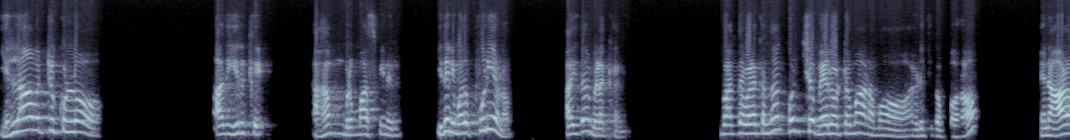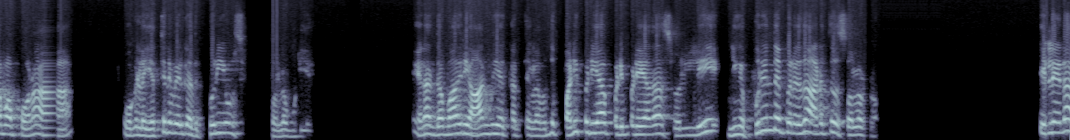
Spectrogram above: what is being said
எல்லாவற்றுக்குள்ளும் அது இருக்கு. அகம் பிரம்மாஸ்மின்னு இருக்கு. இதை நீ முதல்ல புரியணும். அதுதான் விளக்கங்க அந்த விளக்கம் தான் கொஞ்சம் மேலோட்டமா நம்ம எடுத்துக்க போறோம். ஏன்னா ஆழமா போனா உங்களை எத்தனை பேருக்கு அது புரியும் சொல்ல முடியாது. ஏன்னா இந்த மாதிரி ஆன்மீக கருத்துக்களை வந்து படிப்படியா படிப்படியா தான் சொல்லி நீங்க புரிந்த பிறகுதான் அடுத்தது சொல்லணும். இல்லைன்னா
